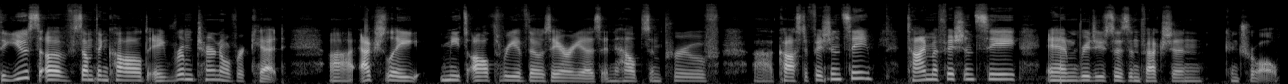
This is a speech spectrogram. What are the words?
the use of something called a room turnover kit uh, actually meets all three of those areas and helps improve uh, cost efficiency, time efficiency, and reduces infection control.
